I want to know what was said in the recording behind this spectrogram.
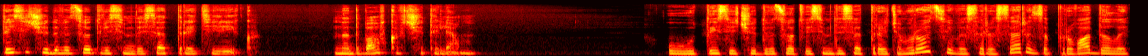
1983 рік. Надбавка вчителям. У 1983 році в СРСР запровадили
